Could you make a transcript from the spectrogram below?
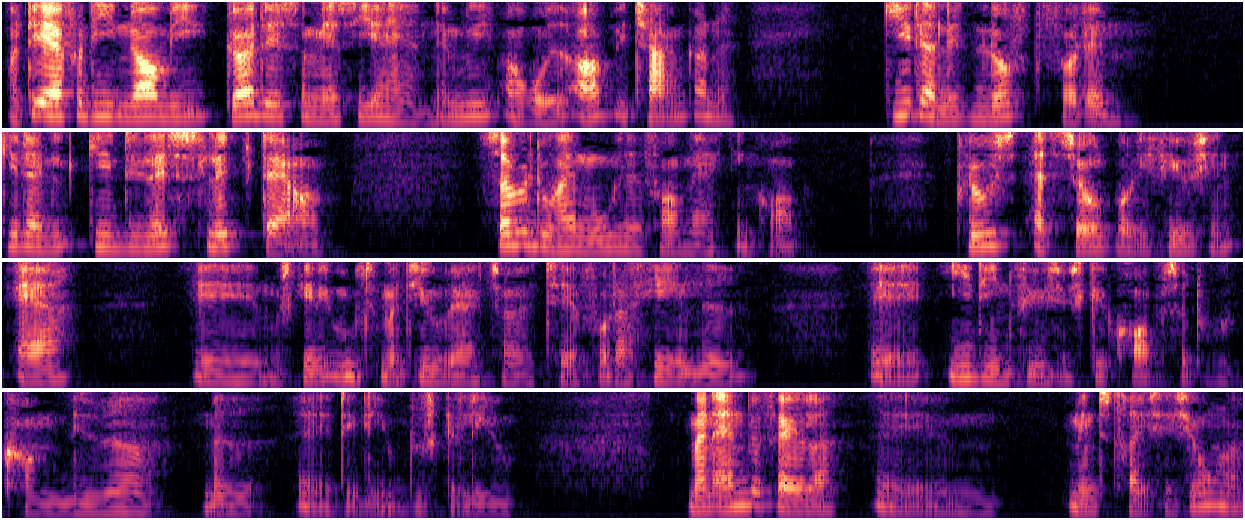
og det er fordi, når vi gør det, som jeg siger her, nemlig at rydde op i tankerne, giv dig lidt luft for dem, giv, dig, giv det lidt slip derop, så vil du have en mulighed for at mærke din krop. Plus at Soul Body Fusion er øh, måske det ultimative værktøj til at få dig helt ned øh, i din fysiske krop, så du kan komme videre med øh, det liv, du skal leve. Man anbefaler øh, mindst tre sessioner.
